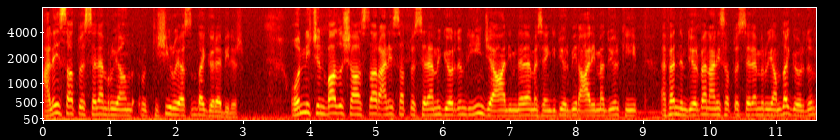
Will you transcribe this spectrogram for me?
Aleyhisselatü Vesselam rüyan, kişi rüyasında görebilir. Onun için bazı şahıslar Aleyhisselatü Vesselam'ı gördüm deyince alimlere mesela gidiyor bir alime diyor ki efendim diyor ben Aleyhisselatü Vesselam'ı rüyamda gördüm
